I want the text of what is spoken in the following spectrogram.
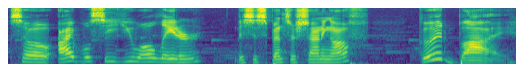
So I will see you all later. This is Spencer signing off. Goodbye.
